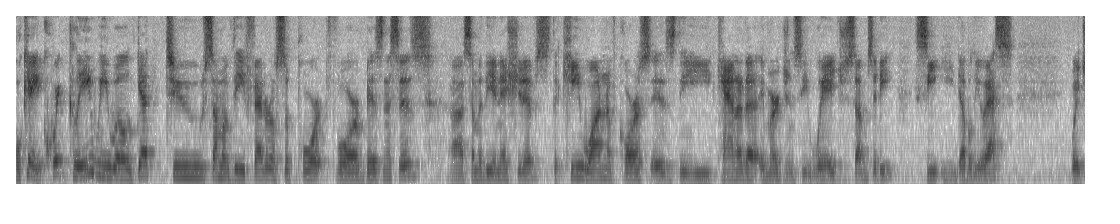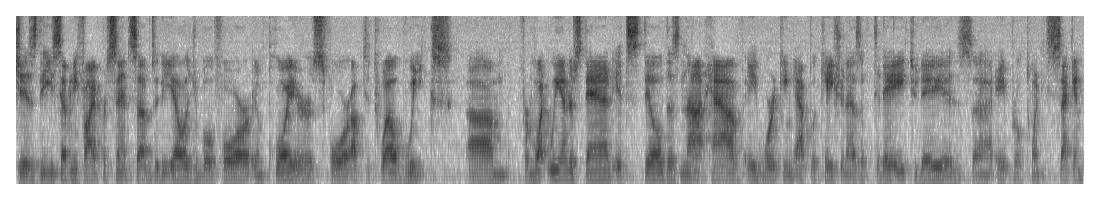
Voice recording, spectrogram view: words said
Okay, quickly, we will get to some of the federal support for businesses, uh, some of the initiatives. The key one, of course, is the Canada Emergency Wage Subsidy, CEWS, which is the 75% subsidy eligible for employers for up to 12 weeks. Um, from what we understand, it still does not have a working application as of today. Today is uh, April 22nd.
